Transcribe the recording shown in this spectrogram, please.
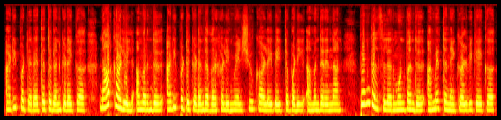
அடிப்பட்ட இரத்தத்துடன் கிடைக்க நாற்காலில் அமர்ந்து அடிபட்டு கிடந்தவர்களின் மேல் ஷூ காலை வைத்தபடி அமர்ந்திருந்தான். பெண்கள் சிலர் முன்வந்து அமிர்தனை கேள்வி கேட்க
